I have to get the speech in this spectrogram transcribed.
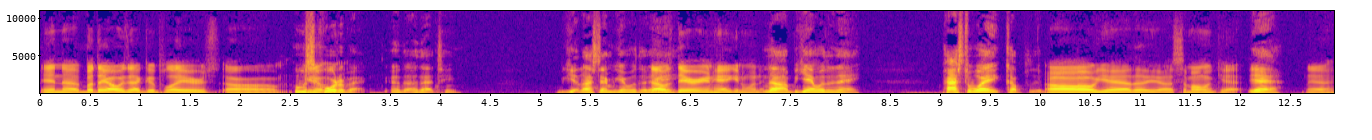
And uh, but they always had good players. Um, Who was the know, quarterback of that team? Last name began with an That A. That was Darian Hagan, wasn't it? No, it began with an A. Passed away a couple. Oh yeah, the uh, Samoan cat. Yeah, Yeah.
